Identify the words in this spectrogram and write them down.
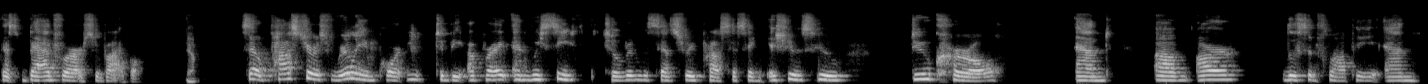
That's bad for our survival. Yep. So posture is really important to be upright, and we see children with sensory processing issues who do curl and um, are loose and floppy. And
